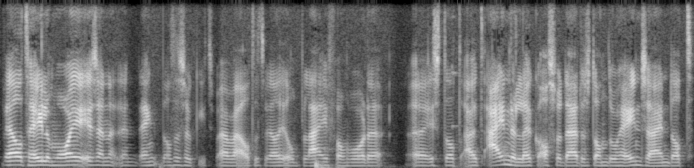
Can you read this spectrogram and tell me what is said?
wel het hele mooie is, en en denk dat is ook iets waar we altijd wel heel blij van worden, eh, is dat uiteindelijk, als we daar dus dan doorheen zijn, dat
